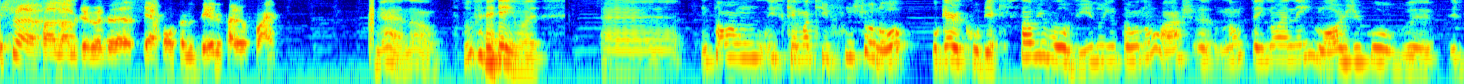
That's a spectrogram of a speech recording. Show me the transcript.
gente não vai falar o nome de jogador assim, apontando o dedo para o Fly. É, não, tudo bem, mas. É... Então é um esquema que funcionou o Gary Kubiak estava envolvido, então eu não acho, não tem, não é nem lógico é, ele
